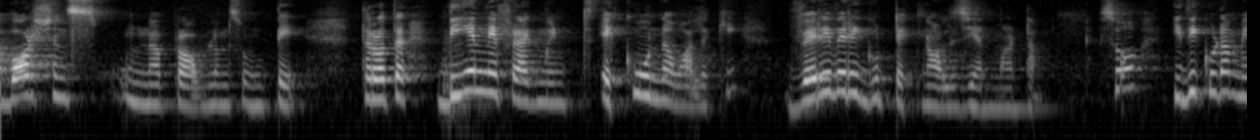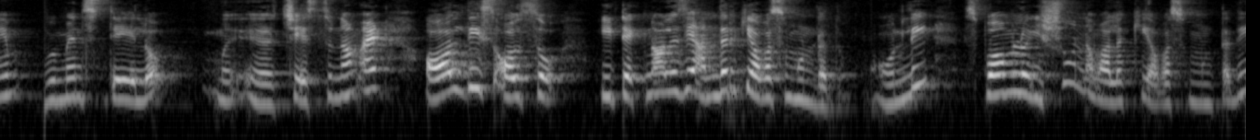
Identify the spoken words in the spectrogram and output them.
అబార్షన్స్ ఉన్న ప్రాబ్లమ్స్ ఉంటే తర్వాత డిఎన్ఏ ఫ్రాగ్మెంట్స్ ఎక్కువ ఉన్న వాళ్ళకి వెరీ వెరీ గుడ్ టెక్నాలజీ అనమాట సో ఇది కూడా మేము ఉమెన్స్ డేలో చేస్తున్నాం. అండ్ ఆల్ దీస్ ఆల్సో ఈ టెక్నాలజీ అందరికీ అవసరం ఉండదు. ఓన్లీ స్పోమ్లో ఇష్యూ ఉన్న వాళ్ళకి అవసరం ఉంటుంది.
